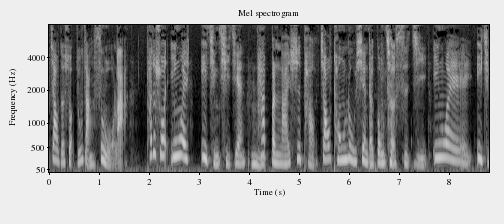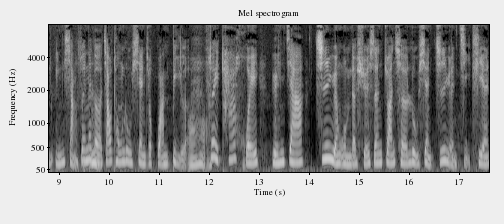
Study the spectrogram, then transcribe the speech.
叫着说：“组长是我啦。”他就说：“因为疫情期间，他本来是跑交通路线的公车司机，因为疫情影响，所以那个交通路线就关闭了。所以他回原家。”支援我们的学生专车路线，支援几天，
